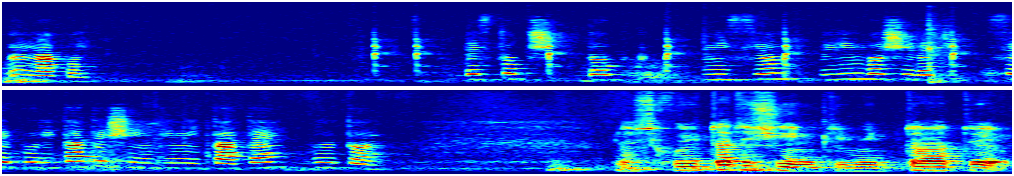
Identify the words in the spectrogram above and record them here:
Înapoi. Desktop și doc. Misiuni. Limbă și regiune. Securitate și intimitate. Buton. La securitate și intimitate, o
